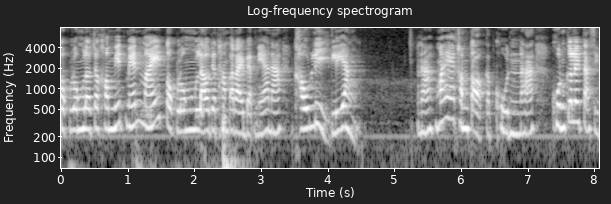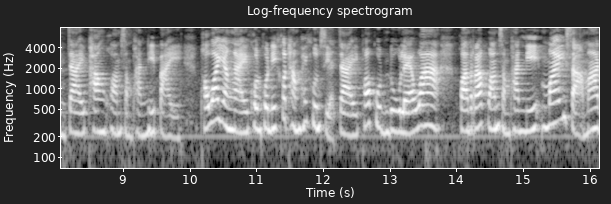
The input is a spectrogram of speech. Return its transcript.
ตกลงเราจะคอมมิชเมนต์ไหมตกลงเราจะทำอะไรแบบนี้นะเขาหลีกเลี่ยง นะไม่ให้คำตอบกับคุณนะคะคุณก็เลยตัดสินใจพังความสัมพันธ์นี้ไป เพราะว่ายังไงคนคนนี้ก็ทำให้คุณเสียใจ เพราะคุณดูแล้วว่า ความรักความสัมพันธ์นี้ไม่สามารถ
